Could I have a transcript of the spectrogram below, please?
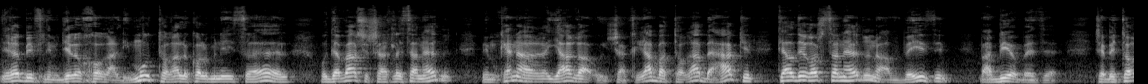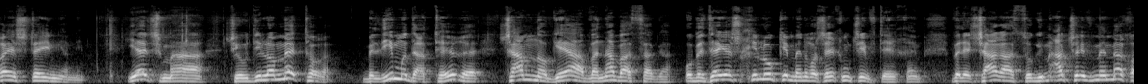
נראה בפנים, די לכאורה, לימוד תורה לכל בני ישראל הוא דבר ששייך לסנהדרין. ואם כן היה ראוי שהקריאה בתורה בהקל תהיה על ידי ראש סנהדרין או אב בייזים בזה. שבתורה יש שתי עניינים. יש מה שיהודי לומד תורה בלימוד התרא, שם נוגע הבנה והשגה. ובזה יש חילוקים בין ראשיכם שבטיכם ולשאר הסוגים עד שב ממך.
